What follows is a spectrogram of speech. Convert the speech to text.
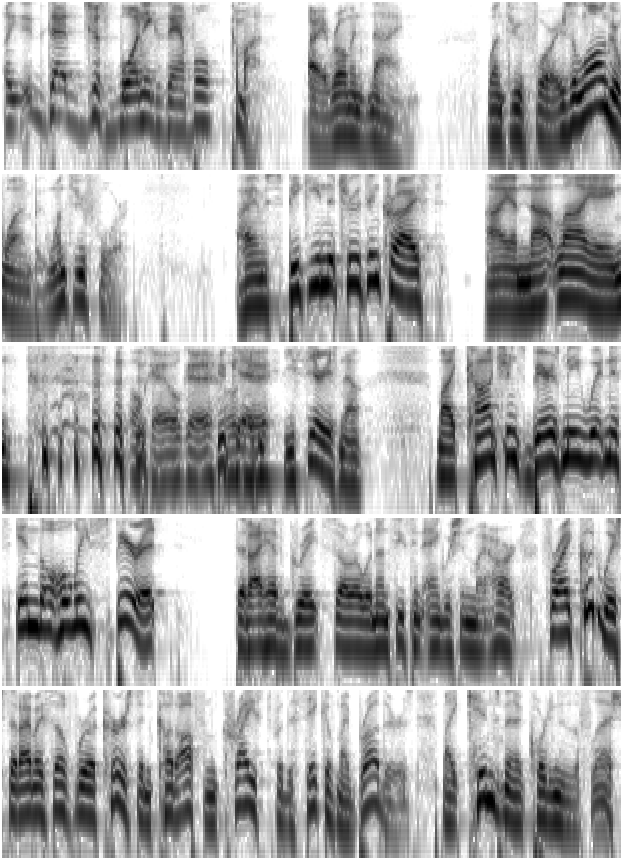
Like that. Just one example. Come on. All right, Romans 9, 1 through 4. Here's a longer one, but 1 through 4. I am speaking the truth in Christ. I am not lying. Okay. Okay. okay. Okay. He's serious now. My conscience bears me witness in the Holy Spirit that I have great sorrow and unceasing anguish in my heart. For I could wish that I myself were accursed and cut off from Christ for the sake of my brothers, my kinsmen according to the flesh.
